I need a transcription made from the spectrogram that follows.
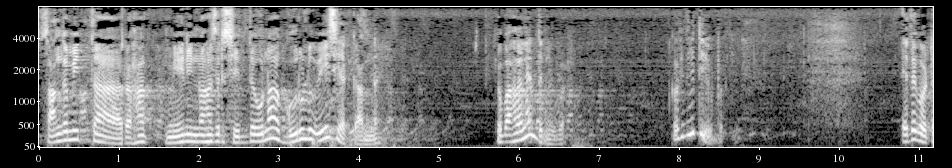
සංගමිත්තා රහත් මේනින් වහන්සේට සිද්ධ වුණා ගුරුළු වේශයක් ගන්න. ඔබ අහලා නැද්ද මේක? කොහෙද හිටියේ ඔබ? එතකොට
